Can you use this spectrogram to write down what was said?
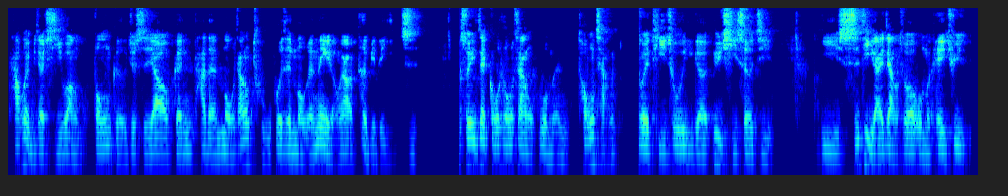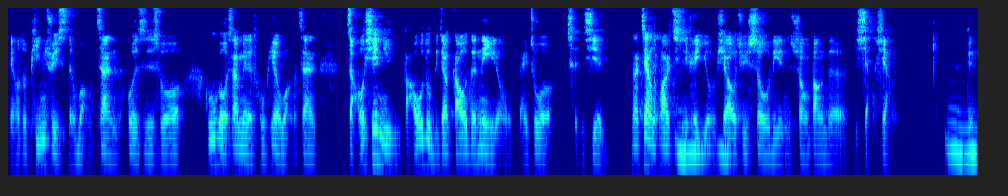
他会比较希望风格就是要跟他的某张图或者某个内容要特别的一致。所以在沟通上，我们通常会提出一个预期设计。以实体来讲，说我们可以去，比方说 Pinterest 的网站，或者是说 Google 上面的图片网站，找一些你把握度比较高的内容来做呈现。那这样的话，其实可以有效去收敛双方的想象。嗯，对。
